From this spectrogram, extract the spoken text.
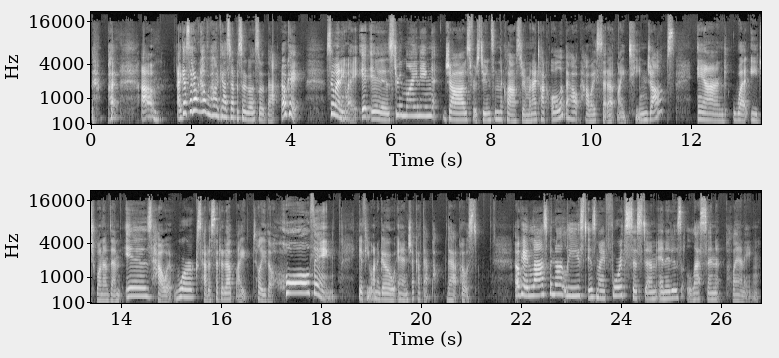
but um, I guess I don't have a podcast episode that goes with that. Okay. So, anyway, it is streamlining jobs for students in the classroom, and I talk all about how I set up my team jobs and what each one of them is, how it works, how to set it up. I tell you the whole thing if you want to go and check out that, that post. Okay, last but not least is my fourth system, and it is lesson planning.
